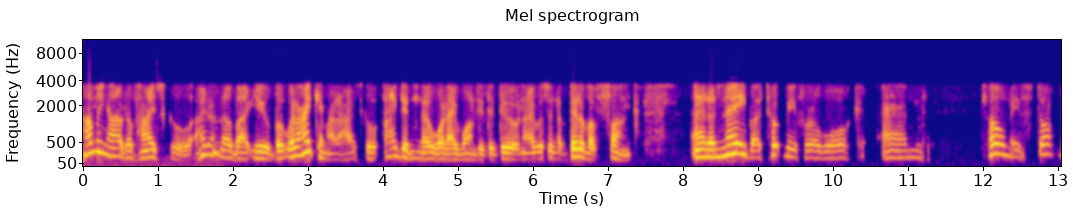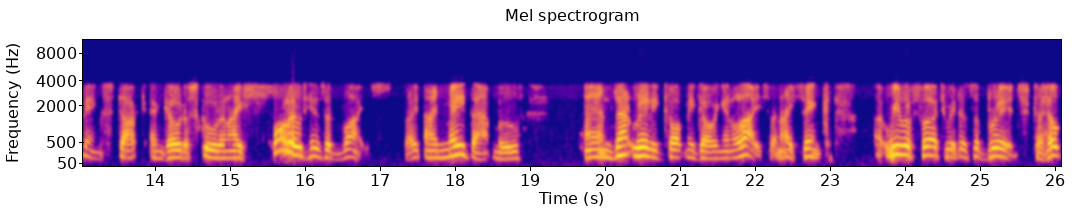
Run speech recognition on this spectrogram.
coming out of high school, I don't know about you, but when I came out of high school, I didn't know what I wanted to do, and I was in a bit of a funk. And a neighbor took me for a walk and told me stop being stuck and go to school, and I followed his advice. Right, I made that move, and that really got me going in life. And I think uh, we refer to it as a bridge to help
